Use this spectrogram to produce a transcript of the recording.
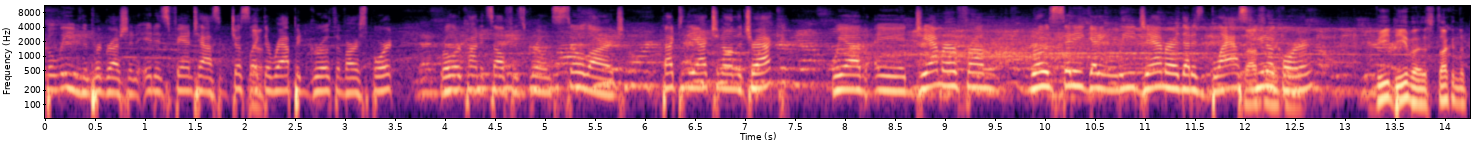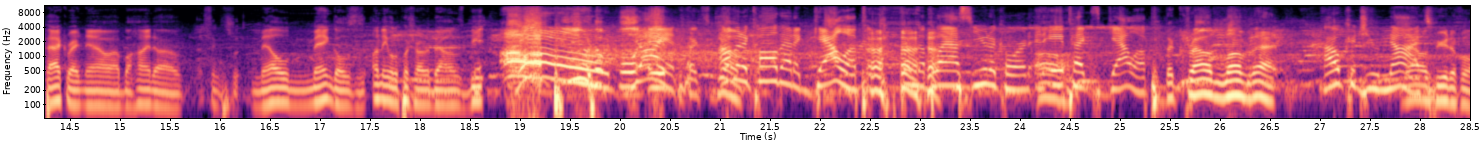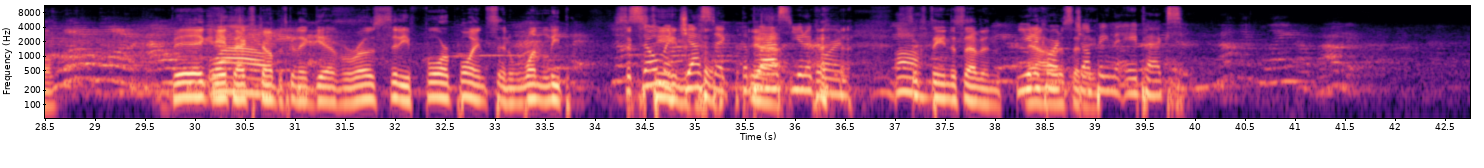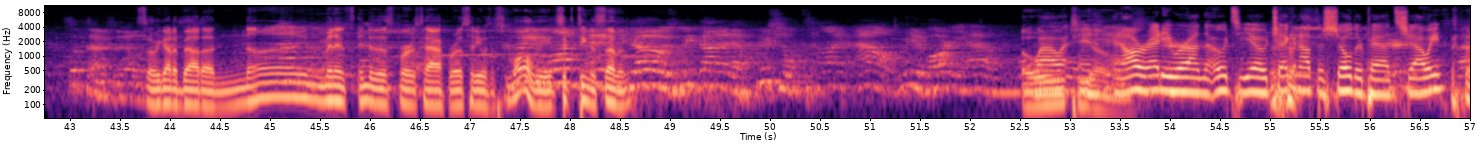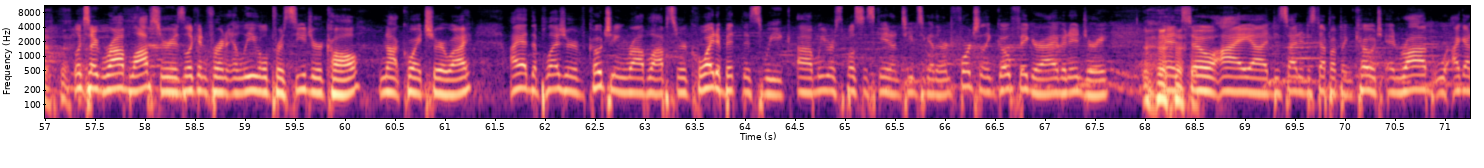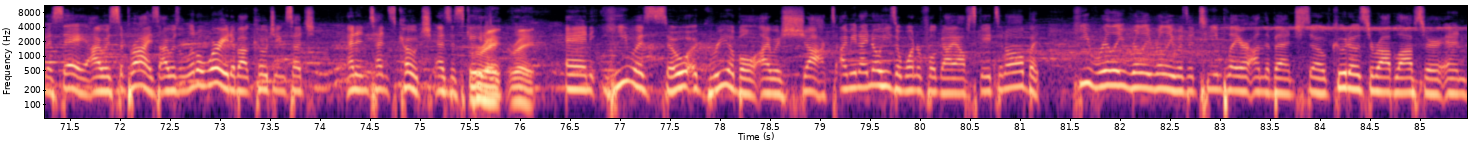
believe the progression. It is fantastic. Just like Yeah. the rapid growth of our sport, roller con itself has grown so large. Back to the action on the track. We have a jammer from Rose City getting lead jammer that is Blast Blast Unicorn. V Diva is stuck in the pack right now uh, behind uh, I think Mel Mangles is unable to push out of bounds. Oh, beautiful giant! apex I'm going to call that a gallop from the Blast Unicorn, an Oh. apex gallop. the crowd loved that. How could you not? That was beautiful. Big Wow. apex jump is going to give Rose City four points in one leap. 16. So majestic, the Blast Unicorn. Oh, 16 to 7. now Rose unicorns jumping the apex. Nothing plain about it. So we got about a nine minutes into this first half. Rose City with a small lead, 16 to 7. Goes. We've got an official timeout. We have already had a oh, Wow, and, and already we're on the OTO checking out the shoulder pads, shall we? Looks like Rob Lobster is looking for an illegal procedure call. Not quite sure why. I had the pleasure of coaching Rob Lobster quite a bit this week. Um, we were supposed to skate on teams together. Unfortunately, go figure, I have an injury. and so I uh, decided to step up and coach. And Rob, I got to say, I was surprised. I was a little worried about coaching such an intense coach as a skater. Right, right. And he was so agreeable, I was shocked. I mean, I know he's a wonderful guy off skates and all, but he really, really, really was a team player on the bench. So kudos to Rob Lobster. And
